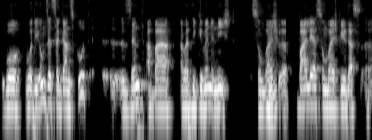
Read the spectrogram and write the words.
wo, wo die Umsätze ganz gut äh, sind, aber, aber die Gewinne nicht. Zum mhm. Beispiel, mhm. weil er zum Beispiel das äh,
